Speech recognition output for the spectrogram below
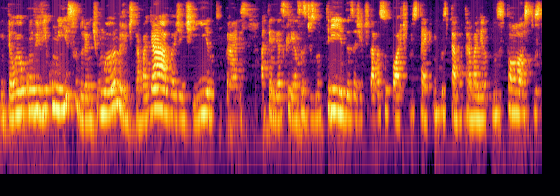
Então eu convivi com isso durante um ano, a gente trabalhava, a gente ia nos lugares atender as crianças desnutridas, a gente dava suporte para os técnicos que estavam trabalhando nos postos,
